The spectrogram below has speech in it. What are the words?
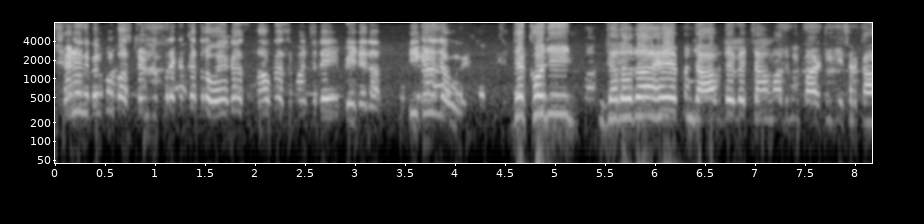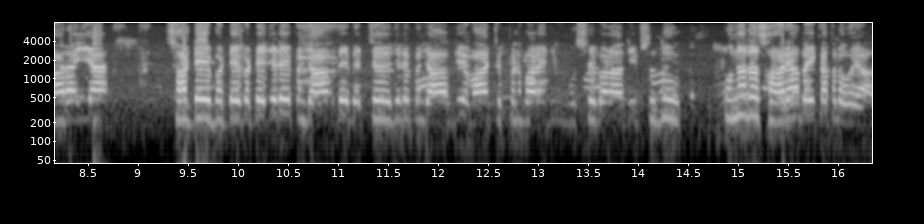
ਸ਼ਹਿਣੇ ਦੇ ਬਿਲਕੁਲ ਬੱਸ ਸਟੈਂਡ ਦੇ ਉੱਪਰ ਇੱਕ ਕਤਲ ਹੋਏਗਾ ਸਾਬਕਾ ਸਰਪੰਚ ਦੇ ਬੇਟੇ ਦਾ। ਕੀ ਕਹਿਣਾ ਚਾਹੋਗੇ? ਦੇਖੋ ਜੀ, ਜਦੋਂ ਦਾ ਇਹ ਪੰਜਾਬ ਦੇ ਵਿੱਚ ਆਮ ਆਦਮੀ ਪਾਰਟੀ ਦੀ ਸਰਕਾਰ ਆਈ ਆ, ਸਾਡੇ ਵੱਡੇ ਵੱਡੇ ਜਿਹੜੇ ਪੰਜਾਬ ਦੇ ਵਿੱਚ, ਜਿਹੜੇ ਪੰਜਾਬ ਦੀ ਆਵਾਜ਼ ਚੁੱਕਣ ਵਾਲੇ ਜੀ, ਮੂਸੇਵਾਲਾ, ਦੀਪ ਸਿੱਧੂ, ਉਹਨਾਂ ਦਾ ਸਾਰਿਆਂ ਦਾ ਹੀ ਕਤਲ ਹੋਇਆ।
